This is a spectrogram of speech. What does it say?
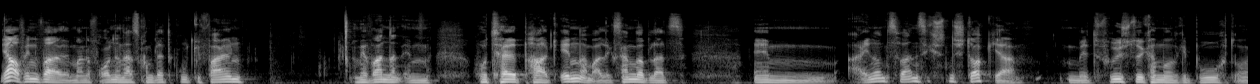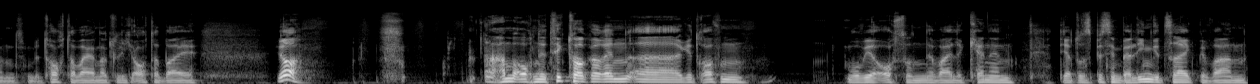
Ja, auf jeden Fall. Meine Freundin hat es komplett gut gefallen. Wir waren dann im Hotel Park Inn am Alexanderplatz im 21. Stock, ja. Mit Frühstück haben wir gebucht und mit Tochter war ja natürlich auch dabei. Ja, haben wir auch eine TikTokerin äh, getroffen, wo wir auch so eine Weile kennen. Die hat uns ein bisschen Berlin gezeigt. Wir waren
